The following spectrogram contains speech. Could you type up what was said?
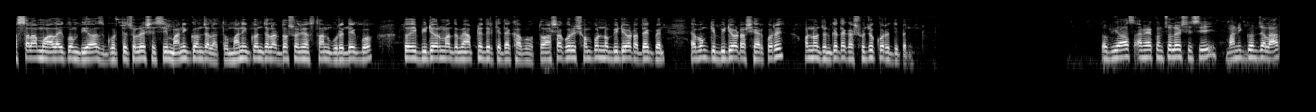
আসসালামু আলাইকুম বিয়াস, ঘুরতে চলে এসেছি মানিকগঞ্জ জেলা। তো মানিকগঞ্জ জেলার দর্শনীয় স্থান ঘুরে দেখব। তো এই ভিডিওর মাধ্যমে আপনাদেরকে দেখাবো। তো আশা করি সম্পূর্ণ ভিডিওটা দেখবেন এবং কি ভিডিওটা শেয়ার করে অন্যজনকে দেখার সুযোগ করে দিবেন। তো বিয়াস, আমি এখন চলে এসেছি মানিকগঞ্জ জেলার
